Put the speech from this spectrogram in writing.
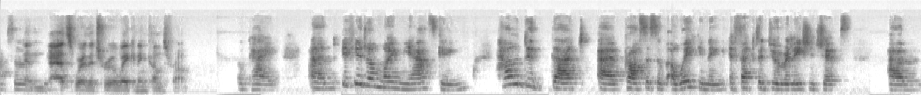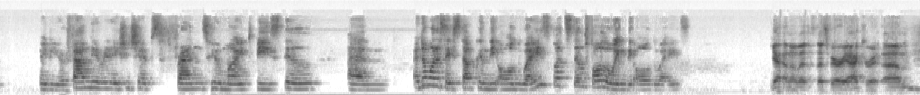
Absolutely. And that's where the true awakening comes from. Okay. And if you don't mind me asking, how did that uh, process of awakening affected your relationships um, maybe your family relationships, friends who might be still, um, I don't want to say stuck in the old ways, but still following the old ways. Yeah, no, that's, that's very accurate. Um,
